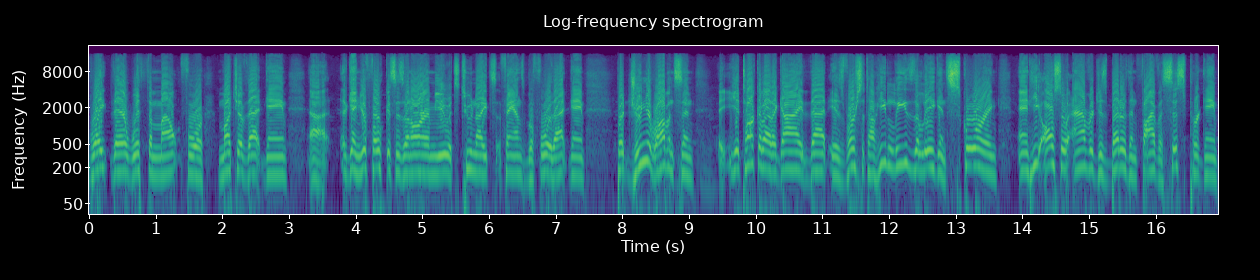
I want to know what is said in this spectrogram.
right there with the Mount for much of that game. Uh, again, your focus is on RMU. It's two nights fans before that game. But Junior Robinson, you talk about a guy that is versatile. He leads the league in scoring, and he also averages better than five assists per game.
